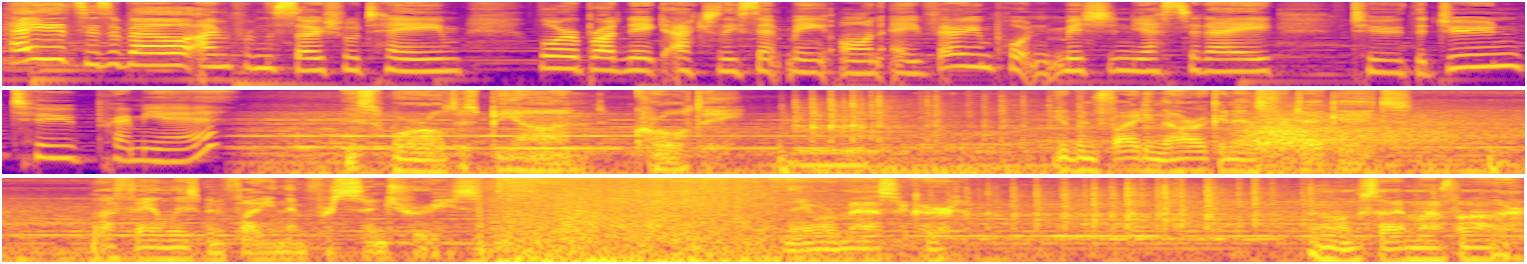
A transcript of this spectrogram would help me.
Hey, it's Isabel. I'm from the social team. Laura Brodnik actually sent me on a very important mission yesterday to the Dune 2 premiere. This world is beyond cruelty. You've been fighting the Harkonnens for decades. My family's been fighting them for centuries. They were massacred. Alongside my father.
